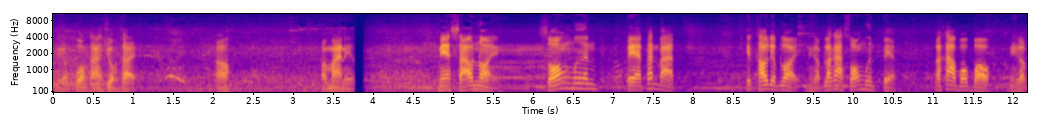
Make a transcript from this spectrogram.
นี่ครับพ่วงหางช่วงท้ายเอาประมาณนี้แม่สาวหน่อยสองหมื่นแปดพันบาทเฮ็ดเขาเรียบร้อยนี่ครับราคาสองหมื่นแปดราคาเบาๆนี่ครับ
